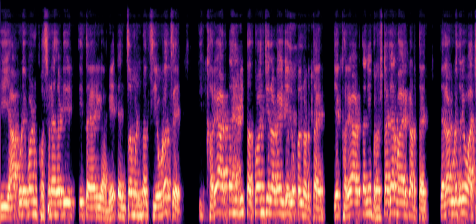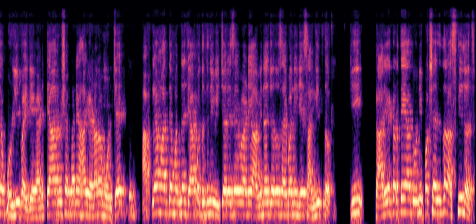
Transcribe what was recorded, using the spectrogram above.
ही यापुढे पण फसण्यासाठी ती तयारी आहे. त्यांचं म्हणणं एवढंच आहे की खऱ्या अर्थाने जी तत्वांची लढाई जे लोक लढतायत जे खऱ्या अर्थाने भ्रष्टाचार बाहेर काढतायत त्याला कुठेतरी वाचा फोडली पाहिजे. आणि त्या अनुषंगाने हा येणारा मोर्चा आहे. आपल्या माध्यमातून ज्या पद्धतीने विचारे साहेब आणि अविनाश जाधव साहेबांनी जे सांगितलं की कार्यकर्ते या दोन्ही पक्षाचे तर असतीलच.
